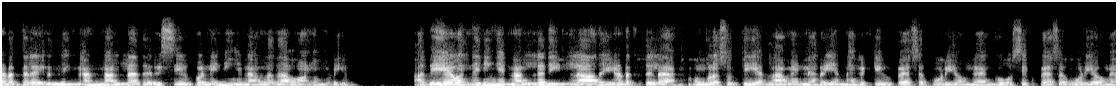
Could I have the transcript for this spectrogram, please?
இடத்துல இருந்தீங்கன்னா நல்லதை ரிசீவ் பண்ணி நீங்க நல்லதா வாழ முடியும். அதே வந்து நீங்க நல்லது இல்லாத இடத்துல உங்களை சுத்தி எல்லாமே நிறைய நெகட்டிவ் பேசக்கூடியவங்க கோசிப் பேசக்கூடியவங்க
